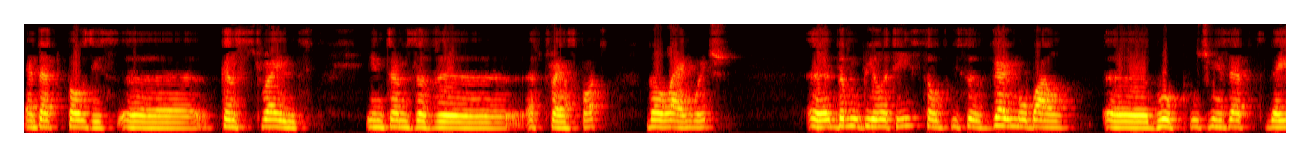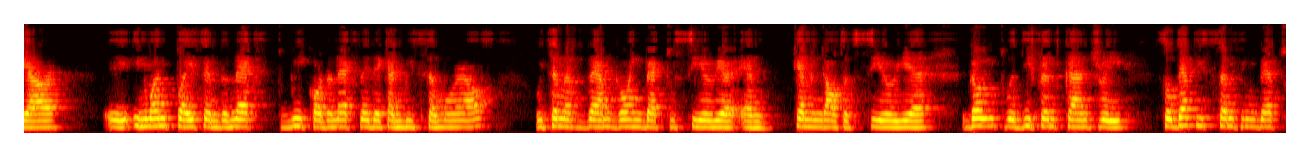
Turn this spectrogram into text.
and that poses uh, constraints in terms of, uh, of transport, the language, uh, the mobility. So it's a very mobile uh, group, which means that they are uh, in one place and the next week or the next day they can be somewhere else, with some of them going back to Syria and coming out of Syria, going to a different country, so that is something that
